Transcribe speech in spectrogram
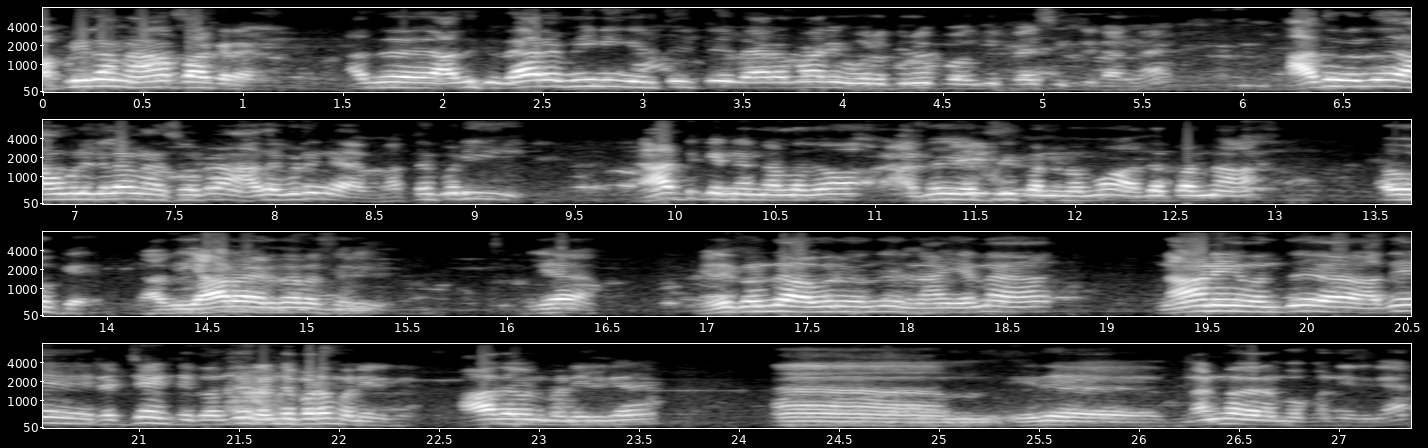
அப்படிதான் நான் பார்க்குறேன். அது அதுக்கு வேற மீனிங் எடுத்துக்கிட்டு வேற மாதிரி ஒரு குரூப் வந்து பேசிட்டு இருக்காங்க. அது வந்து அவங்களுக்கெல்லாம் நான் சொல்றேன் அதை விடுங்க. மற்றபடி நாட்டுக்கு என்ன நல்லதோ அதை எப்படி பண்ணணுமோ அதை பண்ணா ஓகே அது யாரா இருந்தாலும் சரி. இல்லையா? எனக்கு வந்து அவர் வந்து நான் என்ன நானே வந்து அதே ரெட் ஜெயண்ட்டுக்கு வந்து ரெண்டு படம் பண்ணியிருக்கேன். ஆதவன் பண்ணியிருக்கேன். இது மன்மத நம்ம பண்ணியிருக்கேன்.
